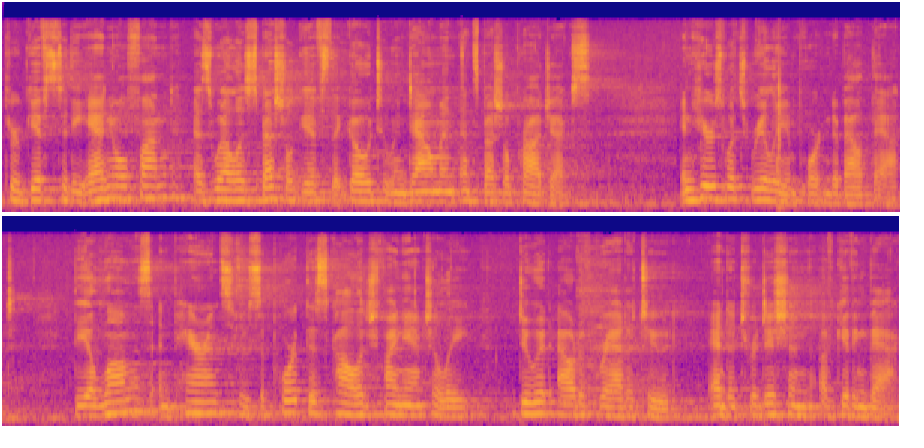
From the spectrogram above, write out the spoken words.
through gifts to the annual fund, as well as special gifts that go to endowment and special projects. And here's what's really important about that. The alums and parents who support this college financially do it out of gratitude and a tradition of giving back.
